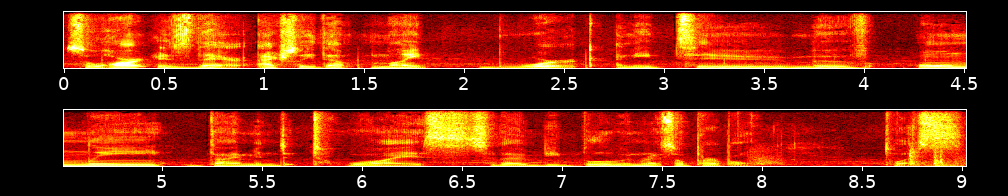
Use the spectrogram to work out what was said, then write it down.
So heart is there. Actually, that might work. I need to move only diamond twice. So that would be blue and red, so purple. Twice.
